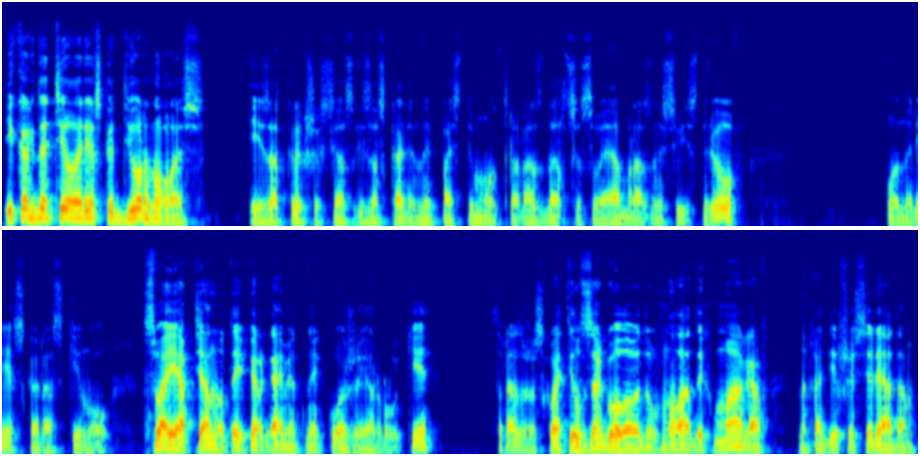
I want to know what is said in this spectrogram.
И когда тело резко дернулось, и из открывшихся из оскаленной пасти монстра раздался своеобразный свист рев, он резко раскинул свои обтянутые пергаментной кожей руки, сразу же схватил за голову двух молодых магов, находившихся рядом,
